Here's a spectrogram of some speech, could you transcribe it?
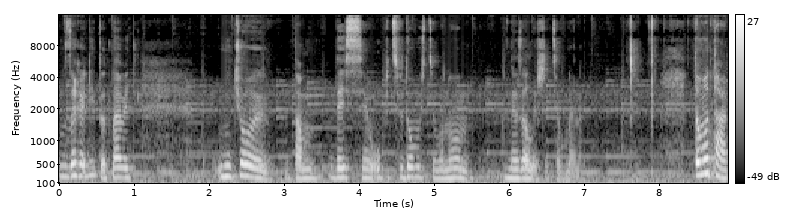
взагалі тут навіть нічого там десь у підсвідомості воно не залишиться в мене. Тому так,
